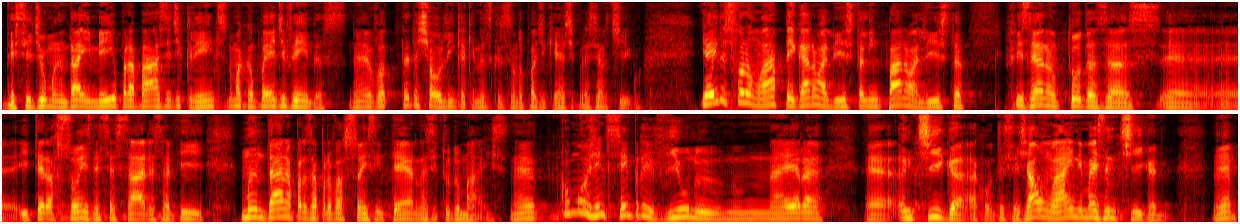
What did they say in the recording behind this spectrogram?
decidiu mandar e-mail para a base de clientes numa campanha de vendas. Né? Eu vou até deixar o link aqui na descrição do podcast para esse artigo. E aí eles foram lá, pegaram a lista, limparam a lista, fizeram todas as é, iterações necessárias ali, mandaram para as aprovações internas e tudo mais. Né? Como a gente sempre viu no, no, na era é, antiga acontecer, já online, mas antiga. Né?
